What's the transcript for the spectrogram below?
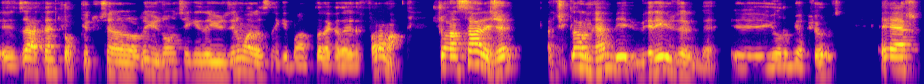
E, zaten çok kötü senaryoda 118 ile 120 arasındaki bantlara kadar hedef var ama şu an sadece açıklanmayan bir veri üzerinde e, yorum yapıyoruz. Eğer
